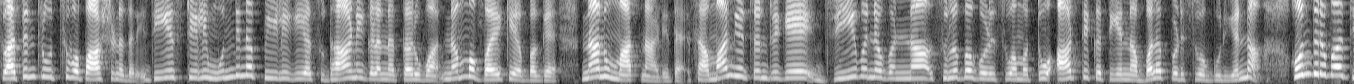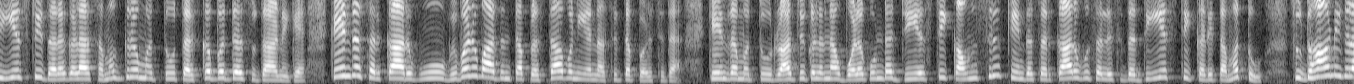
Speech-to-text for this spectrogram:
ಸ್ವಾತಂತ್ರ್ಯೋತ್ಸವ ಭಾಷಣದಲ್ಲಿ ಜಿಎಸ್ಟಿಯಲ್ಲಿ ಮುಂದಿನ ಪೀಳಿಗೆಯ ಸುಧಾರಣೆಗಳನ್ನು ತರುವ ನಮ್ಮ ಬಯಕೆಯ ಬಗ್ಗೆ ನಾನು ಮಾತನಾಡಿದೆ. ಸಾಮಾನ್ಯ ಜನರಿಗೆ ಜೀವನವನ್ನ ಸುಲಭಗೊಳಿಸುವ ಮತ್ತು ಆರ್ಥಿಕತೆಯನ್ನು ಬಲಪಡಿಸುವ ಗುರಿಯನ್ನ ಹೊಂದಿರುವ ಜಿಎಸ್ಟಿ ದರಗಳ ಸಮಗ್ರ ಮತ್ತು ತರ್ಕಬದ್ಧ ಸುಧಾರಣೆಗೆ ಕೇಂದ್ರ ಸರ್ಕಾರವು ವಿವರವಾದಂಥ ಪ್ರಸ್ತಾವನೆಯನ್ನು ಸಿದ್ಧಪಡಿಸಿದೆ. ಕೇಂದ್ರ ಮತ್ತು ರಾಜ್ಯಗಳನ್ನು ಒಳಗೊಂಡ ಜಿಎಸ್ಟಿ ಕೌನ್ಸಿಲ್ ಕೇಂದ್ರ ಸರ್ಕಾರವು ಸಲ್ಲಿಸಿದ ಜಿಎಸ್ಟಿ ಕಡಿತ ಮತ್ತು ಸುಧಾರಣೆಗಳ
